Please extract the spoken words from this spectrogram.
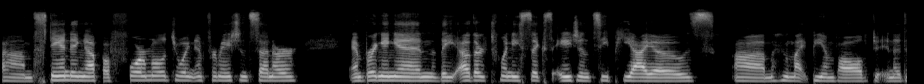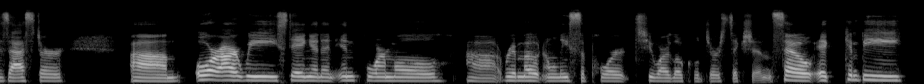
um, standing up a formal joint information center and bringing in the other 26 agency PIOs um, who might be involved in a disaster? Um, or are we staying in an informal uh, remote only support to our local jurisdiction. So it can be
